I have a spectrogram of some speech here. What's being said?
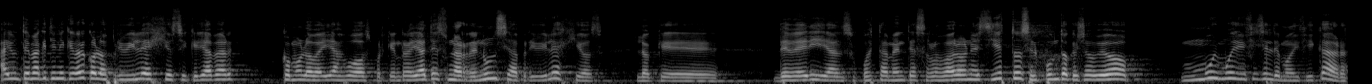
hay un tema que tiene que ver con los privilegios y quería ver cómo lo veías vos, porque en realidad es una renuncia a privilegios lo que deberían supuestamente hacer los varones y esto es el punto que yo veo muy, muy difícil de modificar.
